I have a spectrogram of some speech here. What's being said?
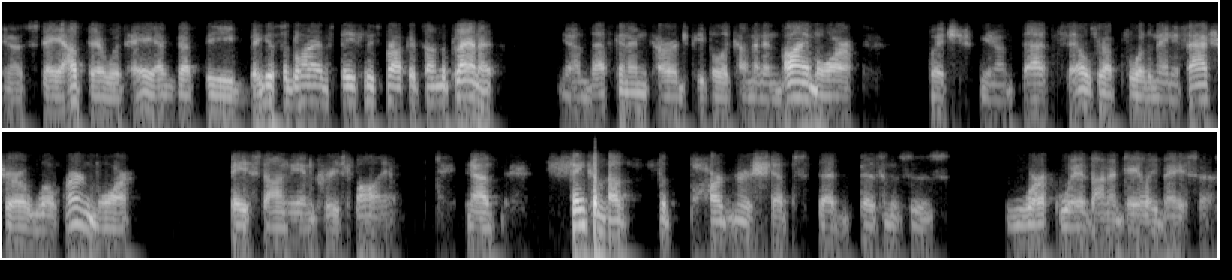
you know stay out there with hey I've got the biggest supply of Spacely sprockets on the planet you know, that's going to encourage people to come in and buy more, which, you know, that sales rep for the manufacturer will earn more based on the increased volume. You know, think about the partnerships that businesses work with on a daily basis.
